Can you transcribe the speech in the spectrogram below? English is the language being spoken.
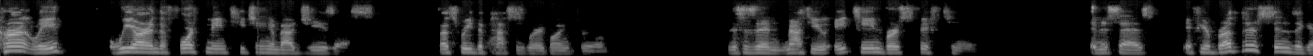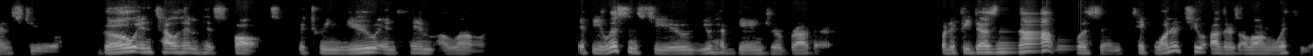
Currently, we are in the fourth main teaching about Jesus. Let's read the passage we're going through. This is in Matthew 18, verse 15. And it says, If your brother sins against you, go and tell him his fault between you and him alone. If he listens to you, you have gained your brother. But if he does not listen, take one or two others along with you,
